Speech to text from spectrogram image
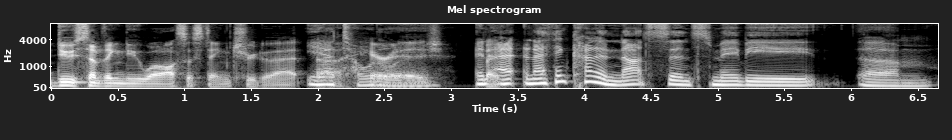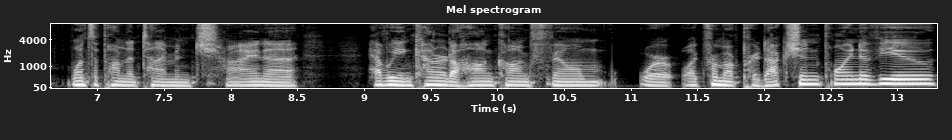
do something new while also staying true to that yeah uh, totally heritage. and I, and I think kind of not since maybe um, once upon a time in China have we encountered a Hong Kong film where like from a production point of view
